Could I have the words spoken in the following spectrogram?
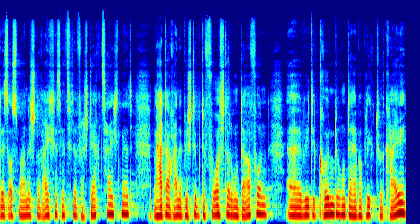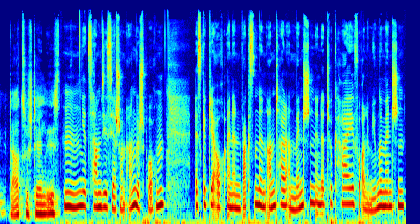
des Osmanischen Reiches jetzt wieder verstärkt zeichnet. Man hat auch eine bestimmte Vorstellung davon, äh, wie die Gründung der Republik Türkei darzustellen ist. Hm, jetzt haben Sie es ja schon angesprochen. Es gibt ja auch einen wachsenden Anteil an Menschen in der Türkei, vor allem junge Menschen,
